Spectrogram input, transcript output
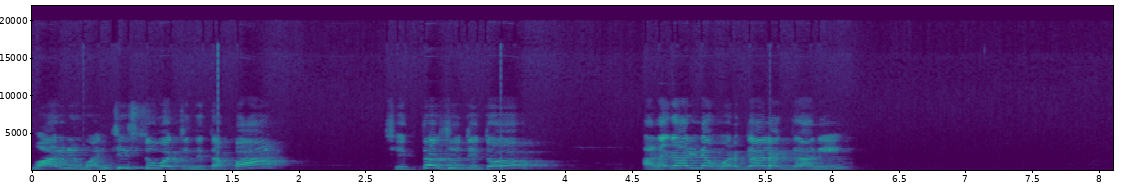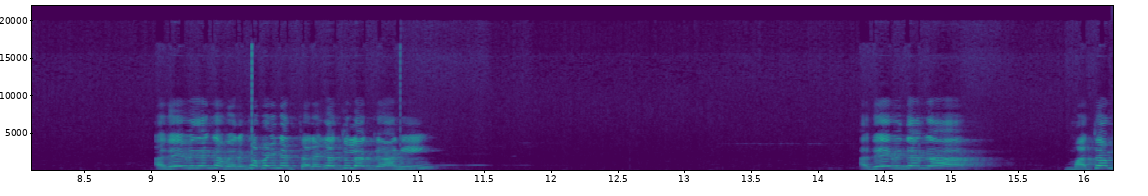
వారిని వంచిస్తూ వచ్చింది తప్ప చిత్తశుద్ధితో అణగారిన వర్గాలకు కానీ అదేవిధంగా వెనుకబడిన తరగతులకు కానీ అదేవిధంగా మతం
